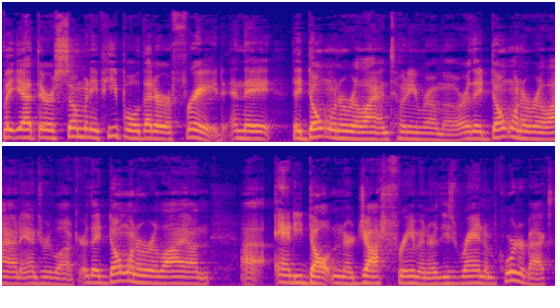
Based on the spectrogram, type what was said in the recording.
but yet there are so many people that are afraid and they they don't want to rely on Tony Romo or they don't want to rely on Andrew Luck or they don't want to rely on uh, Andy Dalton or Josh Freeman or these random quarterbacks.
